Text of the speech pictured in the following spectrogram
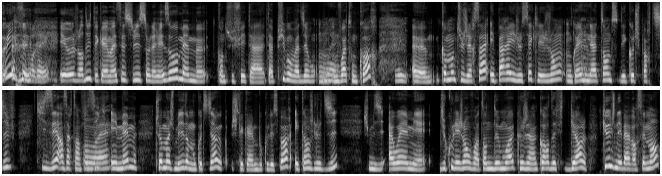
Oui, c'est vrai. Et aujourd'hui, t'es quand même assez suivi sur les réseaux. Même euh, quand tu fais ta, ta pub, on va dire, on, on voit ton corps. Oui. Euh, comment tu gères ça? Et pareil, je sais que les gens ont quand même une attente des coachs sportifs qu'ils aient un certain physique. Et même, tu vois, moi, je me dis dans mon quotidien, je fais quand même beaucoup de sport. Et quand je le dis, je me dis, ah ouais, mais du coup, les gens vont attendre de moi que j'ai un corps de fit girl que je n'ai pas forcément.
